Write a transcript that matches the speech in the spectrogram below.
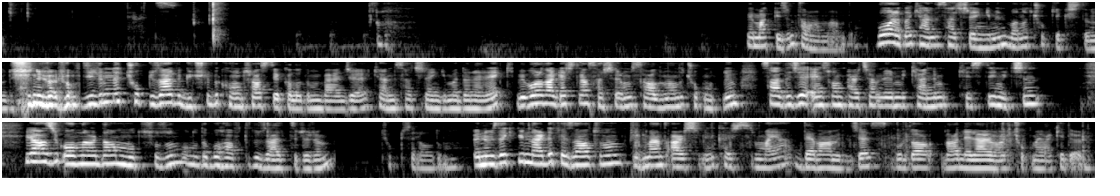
Ve makyajım tamamlandı. Bu arada kendi saç rengimin bana çok yakıştığını düşünüyorum. Cildimde çok güzel ve güçlü bir kontrast yakaladım bence kendi saç rengime dönerek. Ve bu aralar gerçekten saçlarımın sağlığından da çok mutluyum. Sadece en son perçemlerimi kendim kestiğim için birazcık onlardan mutsuzum. Onu da bu hafta düzelttiririm. Çok güzel oldum. Önümüzdeki günlerde Feza Altun'un pigment arşivini karıştırmaya devam edeceğiz. Burada daha neler var çok merak ediyorum.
